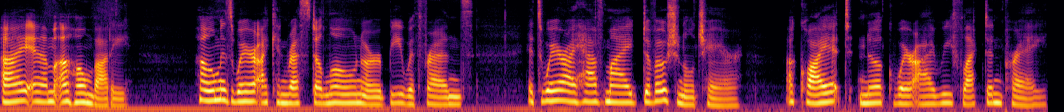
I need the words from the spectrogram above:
I am a homebody. Home is where I can rest alone or be with friends. It's where I have my devotional chair, a quiet nook where I reflect and pray.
